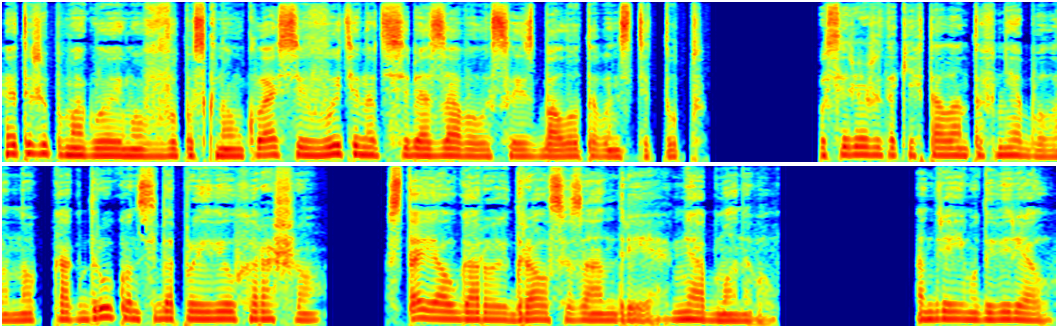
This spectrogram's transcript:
Это же помогло ему в выпускном классе вытянуть себя за волосы из болота в институт. У Сережи таких талантов не было, но как друг он себя проявил хорошо. Стоял горой, дрался за Андрея, не обманывал. Андрей ему доверял,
